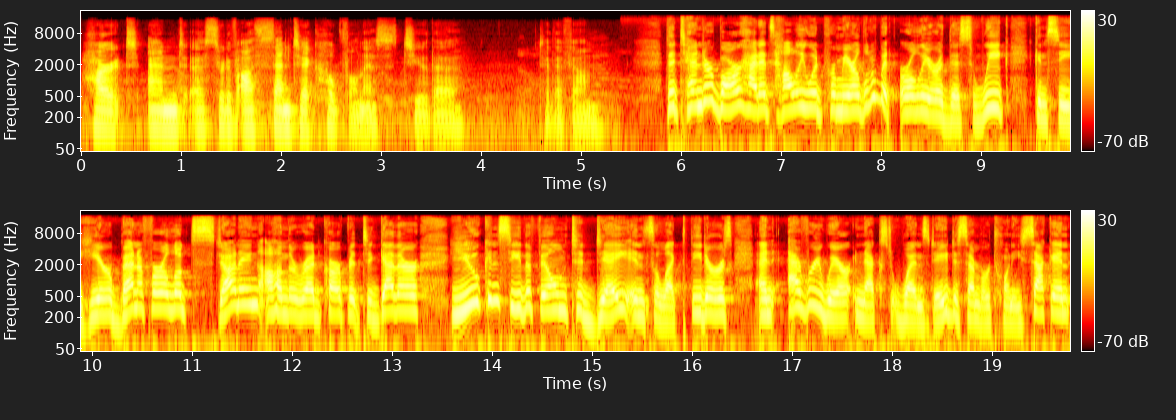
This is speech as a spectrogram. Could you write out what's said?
heart and a sort of authentic hopefulness to the to the film. The Tender Bar had its Hollywood premiere a little bit earlier this week. You can see here Bennifer looked stunning on the red carpet together. You can see the film today in select theaters and everywhere next Wednesday, December 22nd.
